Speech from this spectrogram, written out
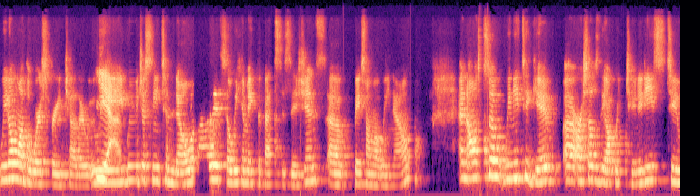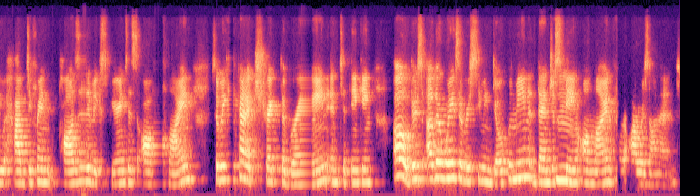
we don't want the worst for each other. We, yeah. we just need to know about it so we can make the best decisions uh, based on what we know. And also, we need to give uh, ourselves the opportunities to have different positive experiences offline. So we can kind of trick the brain into thinking, oh, there's other ways of receiving dopamine than just mm. being online for hours on end.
